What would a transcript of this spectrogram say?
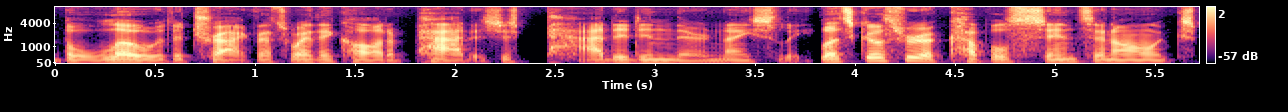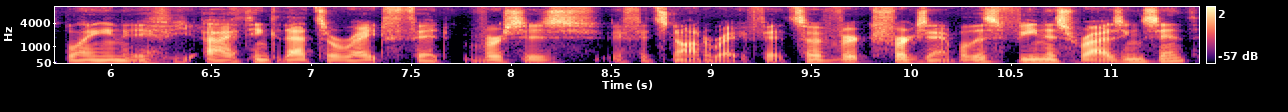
below the track. That's why they call it a pad. It's just padded in there nicely. Let's go through a couple synths and I'll explain if I think that's a right fit versus if it's not a right fit. So for, for example, this Venus Rising synth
